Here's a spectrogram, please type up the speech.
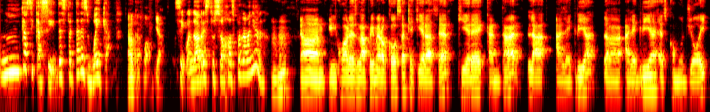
Mm, casi, casi. Despertar es wake up. Okay, well, yeah. Sí, cuando abres tus ojos por la mañana. Um, ¿Y cuál es la primera cosa que quiere hacer? Quiere cantar la alegría. La alegría es como joy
